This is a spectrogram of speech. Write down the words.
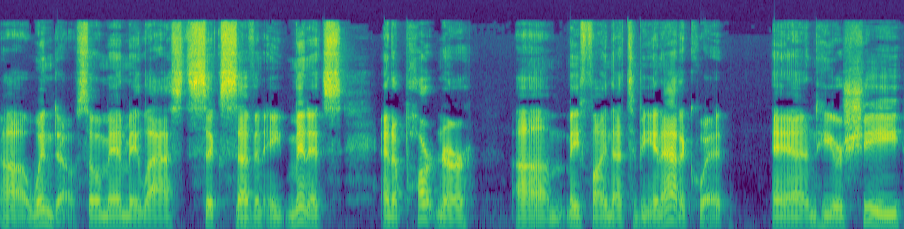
uh, window. So a man may last six, seven, eight minutes, and a partner um, may find that to be inadequate, and he or she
